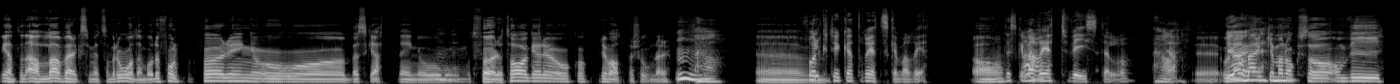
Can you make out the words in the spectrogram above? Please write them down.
egentligen alla verksamhetsområden, både folkbokföring och, och beskattning och Mm. mot företagare och, och privatpersoner. Mm. Eh, Folk tycker att rätt ska vara rätt. ja. Det ska vara Ja. rättvist. Eller, Ja. Och där märker man också om vi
